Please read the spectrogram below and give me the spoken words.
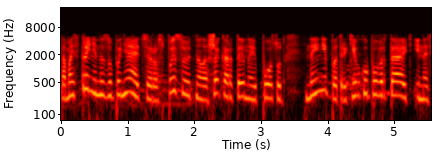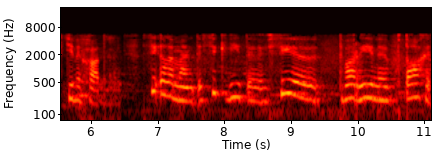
Та майстрині не зупиняються, розписують не лише картини і посуд. Нині Петриківку повертають і на стіни хат. Всі елементи, всі квіти, всі тварини, птахи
